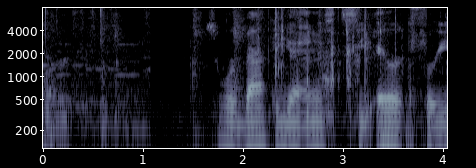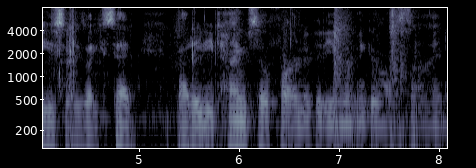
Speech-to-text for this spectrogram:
part. So we're back again. It's the Eric freeze, as I said about 80 times so far in the video. Let me go outside.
